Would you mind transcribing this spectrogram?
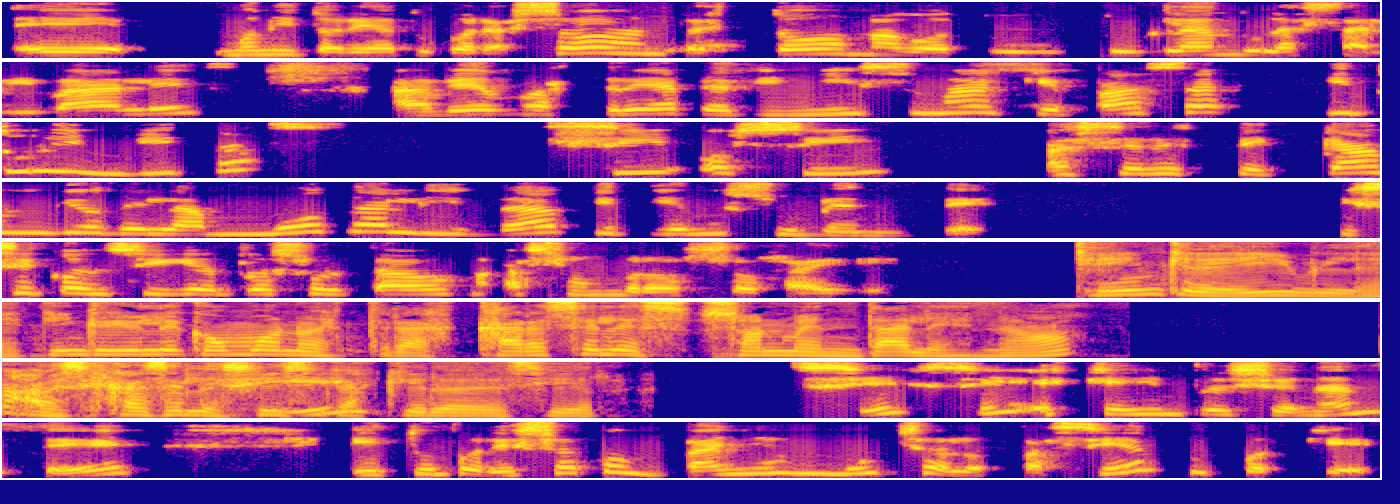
eh, monitorea tu corazón, tu estómago, tus glándulas salivales, a ver, rastreate a ti misma, qué pasa, y tú le invitas, sí o sí, a hacer este cambio de la modalidad que tiene su mente. Y se consiguen resultados asombrosos ahí. Qué increíble, qué increíble cómo nuestras cárceles son mentales, ¿no? A veces cárceles físicas, quiero decir. Sí, sí, es que es impresionante. ¿eh? Y tú por eso acompañas mucho a los pacientes, porque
